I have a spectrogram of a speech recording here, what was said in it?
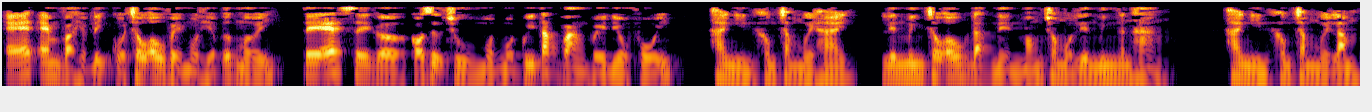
ESM và Hiệp định của châu Âu về một hiệp ước mới, TSCG có dự trù một một quy tắc vàng về điều phối. 2012, Liên minh châu Âu đặt nền móng cho một liên minh ngân hàng. 2015,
